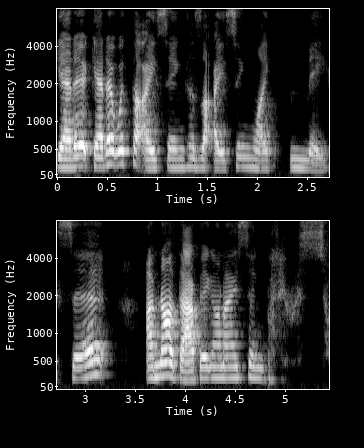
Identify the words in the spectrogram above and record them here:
get it. Get it with the icing because the icing like makes it. I'm not that big on icing, but it was so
